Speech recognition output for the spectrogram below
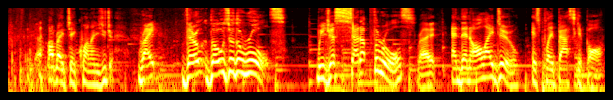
all right, Jake Quellen, you, right? There, those are the rules. We just set up the rules, right? And then all I do is play basketball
